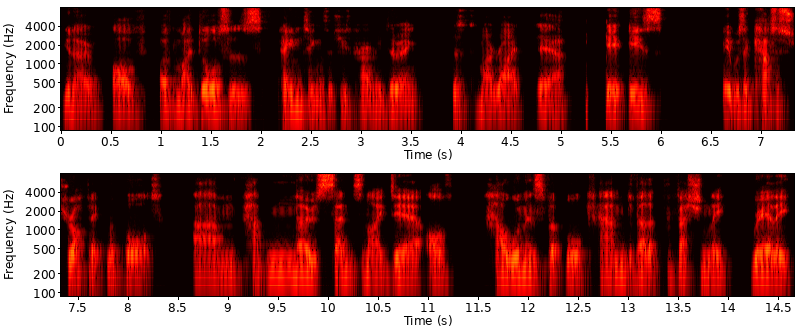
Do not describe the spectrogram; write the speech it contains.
you know, of of my daughter's paintings that she's currently doing just to my right here, it is it was a catastrophic report. Um, had no sense and idea of how women's football can develop professionally. Really,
